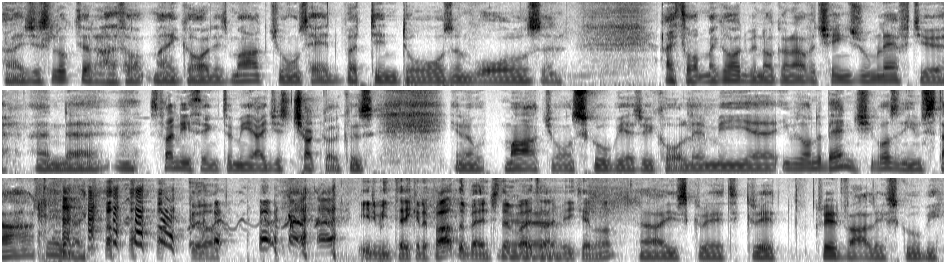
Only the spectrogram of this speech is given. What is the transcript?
And I just looked at it I thought, my God, is Mark Jones headbutting doors and walls? And I thought, my God, we're not going to have a change room left here. And uh, it's a funny thing to me, I just chuckled because, you know, Mark Jones, Scooby as we called him, he, uh, he was on the bench. He wasn't even starting. Like, God. He'd have been taken apart the bench then by the time he came on. oh, he's great, great, great value, Scooby.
